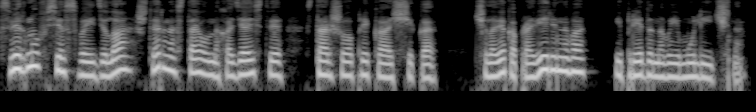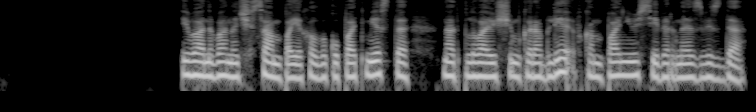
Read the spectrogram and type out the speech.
Свернув все свои дела, Штерн оставил на хозяйстве старшего приказчика, человека проверенного и преданного ему лично. Иван Иванович сам поехал выкупать место на отплывающем корабле в компанию Северная звезда.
